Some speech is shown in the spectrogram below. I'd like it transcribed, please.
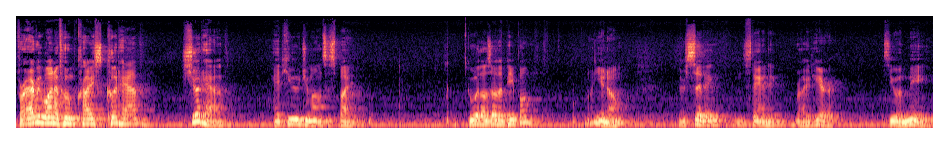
For every one of whom Christ could have, should have, had huge amounts of spite. Who are those other people? Well, you know. They're sitting and standing right here. It's you and me.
